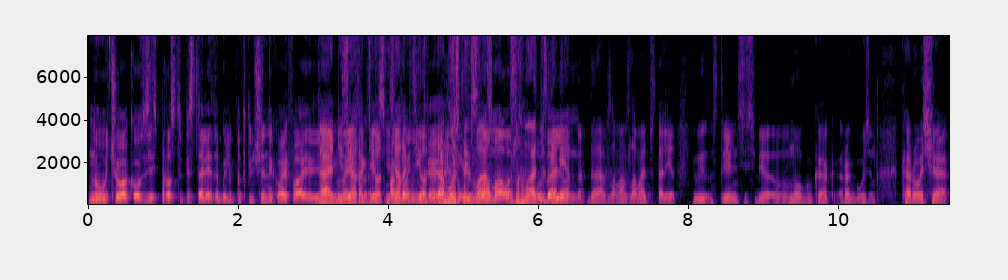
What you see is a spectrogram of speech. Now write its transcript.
Ну, у чуваков здесь просто пистолеты были подключены к Wi-Fi. Да, нельзя так делать, нельзя так делать, потому что их вас взломала взломают пистолет. удаленно. Да, взлом- вам взломают пистолет, и вы стрельнете себе в ногу, как Рогозин. Короче,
